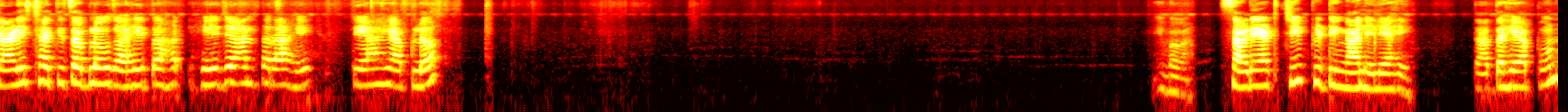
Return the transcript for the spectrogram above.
चाळीस छातीचा ब्लाऊज आहे. तर हे जे अंतर आहे ते आहे आपलं हे बघा साडेआठची फिटिंग आलेली आहे. तर आता हे आपण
